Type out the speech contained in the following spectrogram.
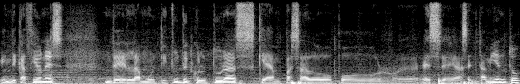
indicaciones de la multitud de culturas que han pasado por ese asentamiento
